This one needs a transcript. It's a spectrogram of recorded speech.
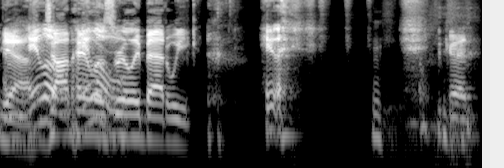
mean, yeah, Halo- John Halo's Halo- really bad week. He- Good.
